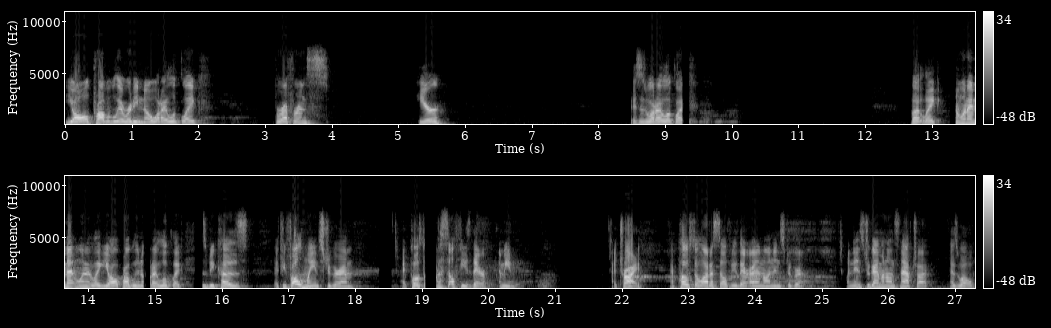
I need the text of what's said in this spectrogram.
y'all probably already know what I look like. For reference here. This is what I look like. But like when I meant when I, like y'all probably know what I look like is because if you follow my Instagram, I post a lot of selfies there. I mean, I try. I post a lot of selfies there and on Instagram, on Instagram and on Snapchat as well.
